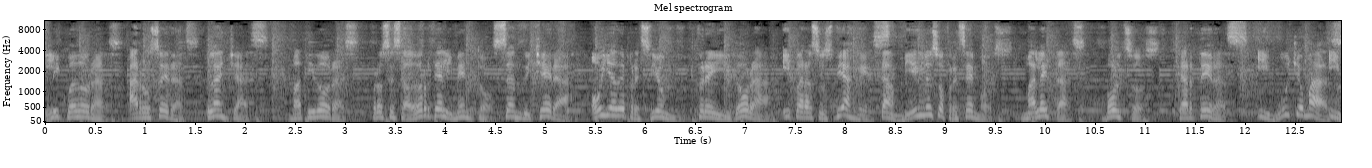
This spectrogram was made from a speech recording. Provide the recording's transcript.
licuadoras, arroceras, planchas, batidoras, procesador de alimentos, sandwichera, olla de presión, freidora y para sus viajes también les ofrecemos maletas, bolsos, carteras y mucho más. Y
